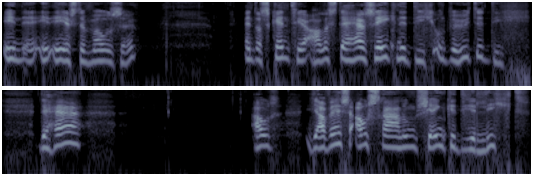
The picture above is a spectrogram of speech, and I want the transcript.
in, in 1. Mose. Und das kennt ihr alles. Der Herr segne dich und behüte dich. Der Herr aus, Jahwes Ausstrahlung schenke dir Licht,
